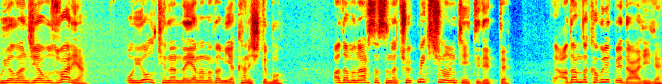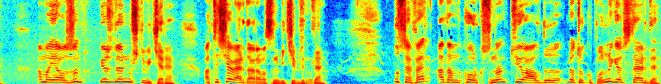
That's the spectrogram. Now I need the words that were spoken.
Bu yalancı Yavuz var ya, o yol kenarında yanan adamı yakan işte bu. Adamın arsasına çökmek için onu tehdit etti. E, adam da kabul etmedi haliyle. Ama Yavuz'un gözü dönmüştü bir kere. Ateşe verdi arabasını bir kibritle. Bu sefer adam korkusundan tüyo aldığı loto kuponunu gösterdi.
